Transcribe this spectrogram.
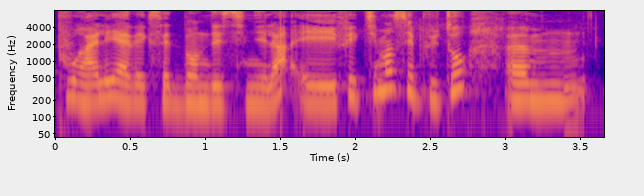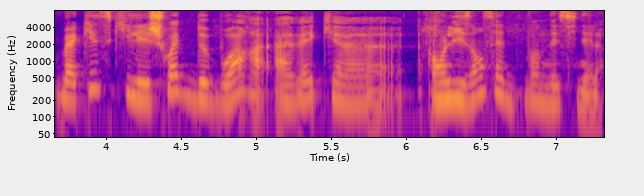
pour aller avec cette bande dessinée-là. Et effectivement, c'est plutôt, bah, qu'est-ce qu'il est chouette de boire avec, en lisant cette bande dessinée-là.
